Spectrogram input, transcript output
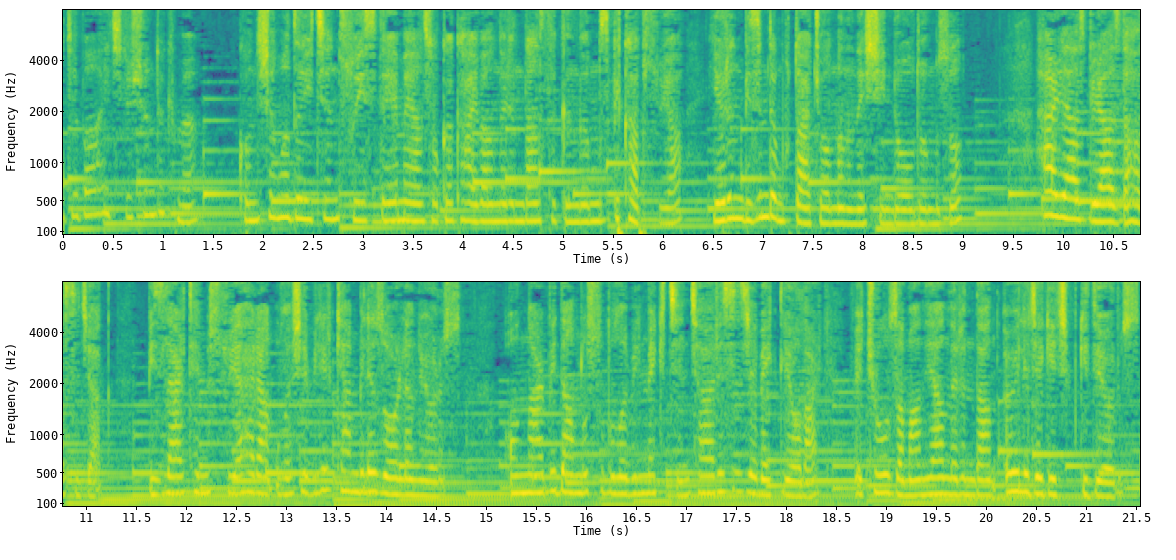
Acaba hiç düşündük mü? Konuşamadığı için su isteyemeyen sokak hayvanlarından sakındığımız bir kap suya yarın bizim de muhtaç olmanın eşiğinde olduğumuzu. Her yaz biraz daha sıcak. Bizler temiz suya her an ulaşabilirken bile zorlanıyoruz. Onlar bir damla su bulabilmek için çaresizce bekliyorlar ve çoğu zaman yanlarından öylece geçip gidiyoruz.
